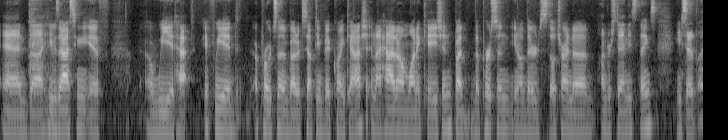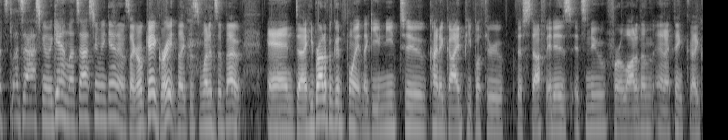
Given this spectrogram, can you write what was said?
And uh, he was asking if we had ha- if we had approached them about accepting Bitcoin Cash, and I had on one occasion, but the person, you know, they're still trying to understand these things. He said, "Let's let's ask him again. Let's ask him again." I was like, "Okay, great. Like this is what it's about." And uh, he brought up a good point. Like you need to kind of guide people through this stuff. It is it's new for a lot of them, and I think like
